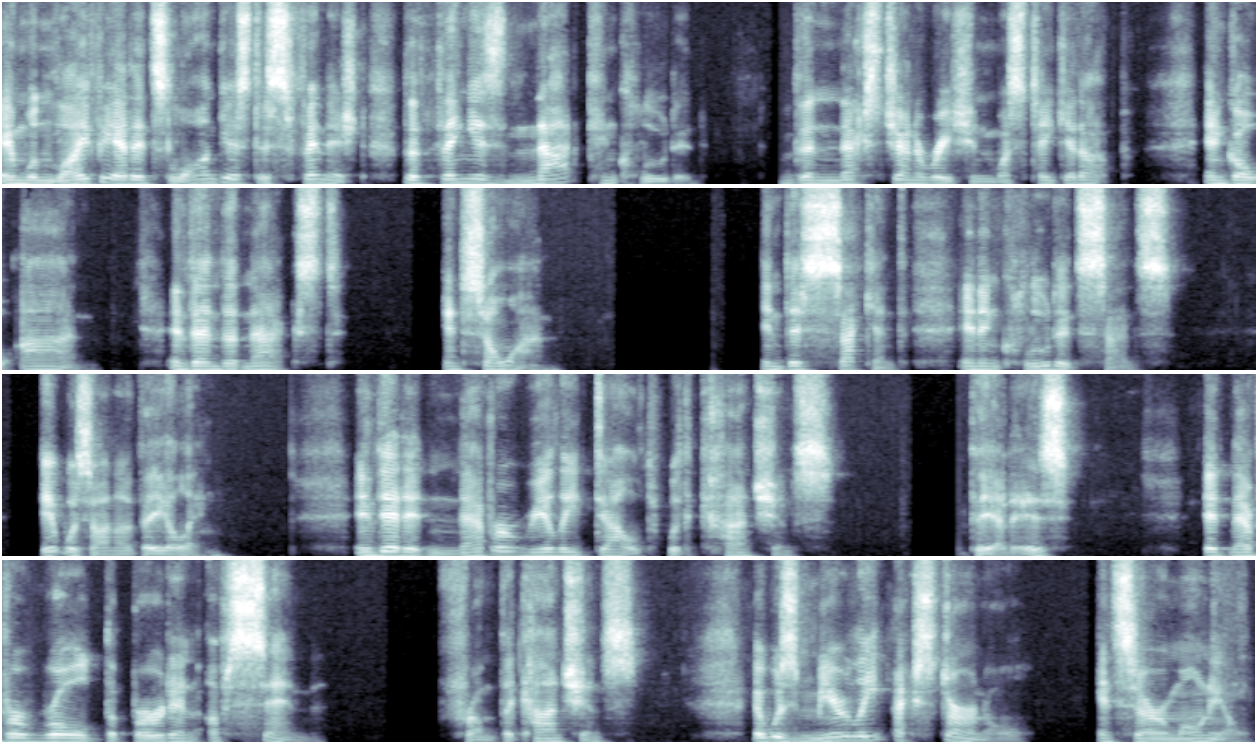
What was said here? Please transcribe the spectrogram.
And when life at its longest is finished, the thing is not concluded. The next generation must take it up and go on, and then the next, and so on. In this second and included sense, it was unavailing in that it never really dealt with conscience. That is, it never rolled the burden of sin from the conscience It was merely external and ceremonial.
